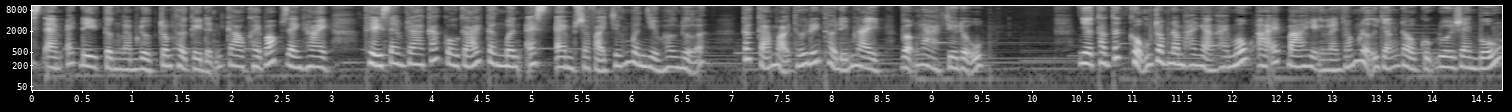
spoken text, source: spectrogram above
SMSD từng làm được trong thời kỳ đỉnh cao K-pop Gen 2, thì xem ra các cô gái tân minh SM sẽ phải chứng minh nhiều hơn nữa. Tất cả mọi thứ đến thời điểm này vẫn là chưa đủ. Nhờ thành tích khủng trong năm 2021, AF3 hiện là nhóm nữ dẫn đầu cuộc đua Gen 4.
